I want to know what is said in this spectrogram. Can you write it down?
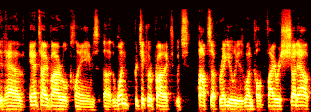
that have antiviral claims. Uh, the one particular product which pops up regularly is one called Virus Shutout.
